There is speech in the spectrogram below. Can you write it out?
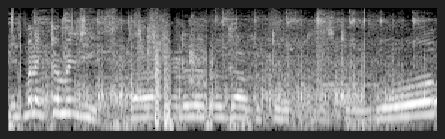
İlk ben eklemeci. Daha nerede de daha kutu kutu istiyor. Yo.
